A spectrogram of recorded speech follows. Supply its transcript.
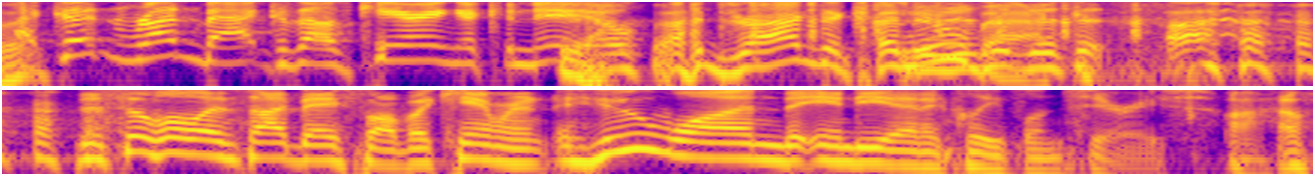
I couldn't run back because I was carrying a canoe. I dragged a canoe This is, back. this, is, this is a little inside baseball, but Cameron, who won the Indiana Cleveland series? I,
